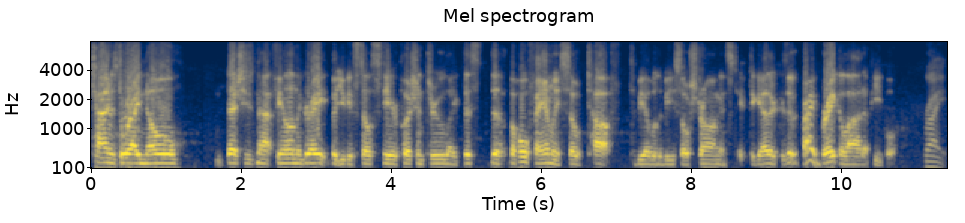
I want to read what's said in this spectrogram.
times where I know that she's not feeling the great, but you can still see her pushing through. Like this, the the whole family's so tough to be able to be so strong and stick together because it would probably break a lot of people. Right.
